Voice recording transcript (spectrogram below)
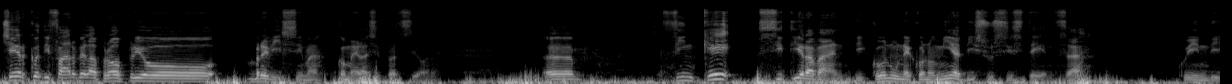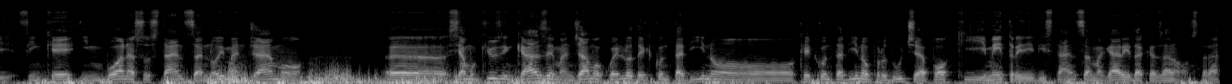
cerco di farvela proprio brevissima, com'è la situazione. Uh, finché si tira avanti con un'economia di sussistenza, quindi finché in buona sostanza noi mangiamo Uh, siamo chiusi in casa e mangiamo quello del contadino che il contadino produce a pochi metri di distanza magari da casa nostra,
